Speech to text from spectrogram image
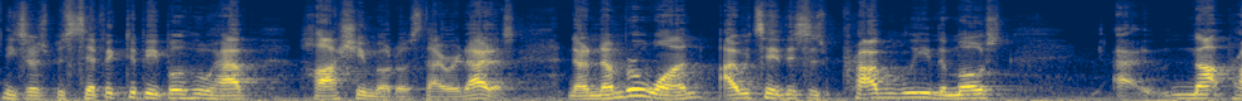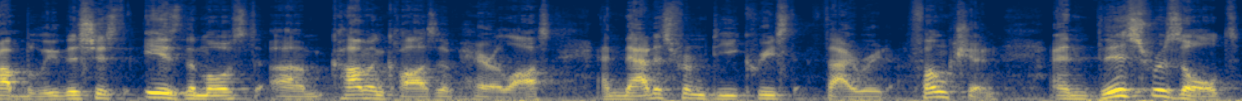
These are specific to people who have Hashimoto's thyroiditis. Now, number one, I would say this is probably the most not probably, this just is the most um, common cause of hair loss, and that is from decreased thyroid function. And this results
